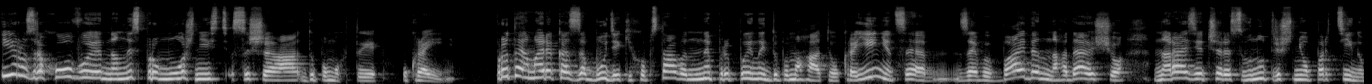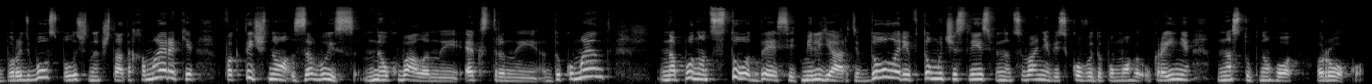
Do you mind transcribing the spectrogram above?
і розраховує на неспроможність США допомогти Україні. Проте Америка за будь-яких обставин не припинить допомагати Україні. Це заявив Байден. Нагадаю, що наразі через внутрішньопартійну боротьбу в Сполучених Штатах Америки фактично завис неухвалений екстрений документ на понад 110 мільярдів доларів, в тому числі з фінансування військової допомоги Україні наступного року.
